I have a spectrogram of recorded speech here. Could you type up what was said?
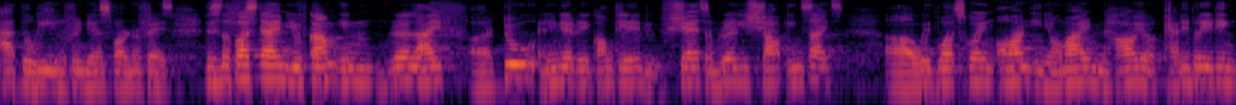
at the wheel of India's foreign affairs. This is the first time you've come in real life uh, to an India Day conclave. You've shared some really sharp insights uh, with what's going on in your mind how you're calibrating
